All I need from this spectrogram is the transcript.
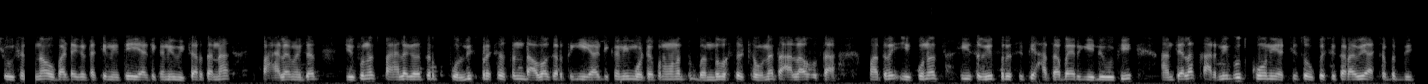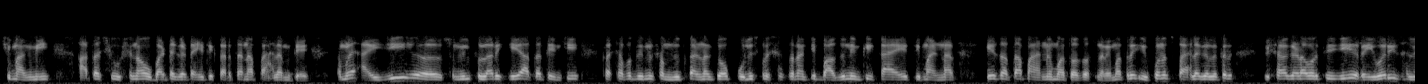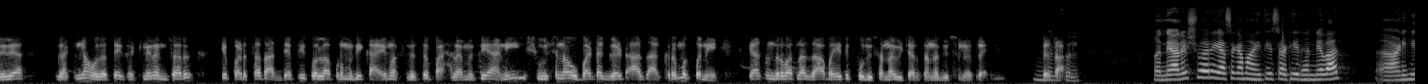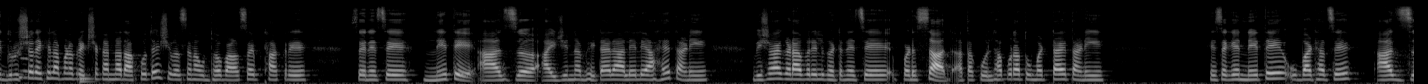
शिवसेना उबाटे गटाचे नेते या ठिकाणी विचारताना पाहायला मिळतात. एकूणच पाहायला गेलं तर पोलीस प्रशासन दावा करते की या ठिकाणी मोठ्या प्रमाणात बंदोबस्त ठेवण्यात आला होता. मात्र एकूणच ही सगळी परिस्थिती हाताबाहेर गेली होती आणि त्याला कारणीभूत कोण याची चौकशी करावी अशा पद्धतीची मागणी आता शिवसेना उबाटे गट आहे ते करताना पाहायला मिळते. त्यामुळे आयजी सुनील फुलारी हे आता त्यांची कशा पद्धतीने समजूत करणार किंवा पोलीस प्रशासनाची बाजू नेमकी काय आहे ती मांडणार हेच आता पाहणं महत्वाचं असणार आहे. मात्र एकूणच पाहायला गेलं तर विशाळगडावरती जी रविवारी झालेल्या घटना होतात त्या घटनेनंतर ते पडसाद अद्याप कोल्हापूरमध्ये कायम असल्याचं पाहायला मिळते आणि शिवसेना उबाटा गट आज आक्रमकपणे या संदर्भातला जाब आहे ते पोलिसांना विचारताना दिसून येत आहे ज्ञानेश्वर या सगळ्या माहितीसाठी धन्यवाद. आणि ही दृश्य देखील आपण प्रेक्षकांना दाखवतोय. शिवसेना उद्धव बाळासाहेब ठाकरे सेनेचे नेते आज आयजींना भेटायला आलेले आहेत आणि विशाळगडावरील घटनेचे पडसाद आता कोल्हापुरात उमटतायत आणि हे सगळे नेते उबाठाचे आज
